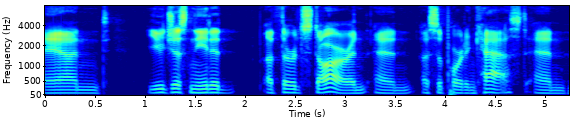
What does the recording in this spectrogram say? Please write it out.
and you just needed a third star and and a supporting cast. And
